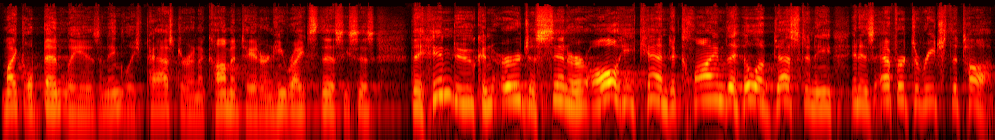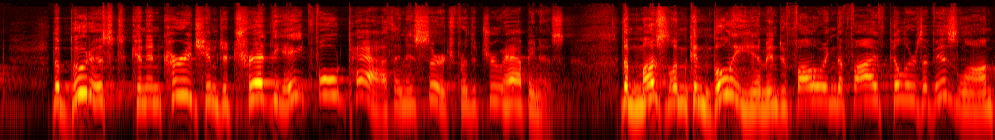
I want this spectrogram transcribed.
Michael Bentley is an English pastor and a commentator, and he writes this. He says, The Hindu can urge a sinner all he can to climb the hill of destiny in his effort to reach the top. The Buddhist can encourage him to tread the eightfold path in his search for the true happiness. The Muslim can bully him into following the five pillars of Islam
